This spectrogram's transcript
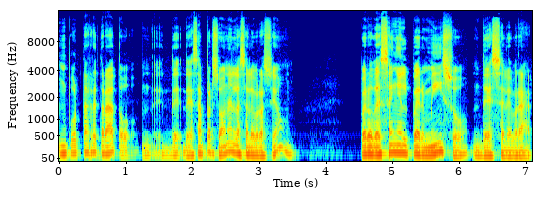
un portarretrato de, de, esa persona en la celebración, pero desen el permiso de celebrar.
